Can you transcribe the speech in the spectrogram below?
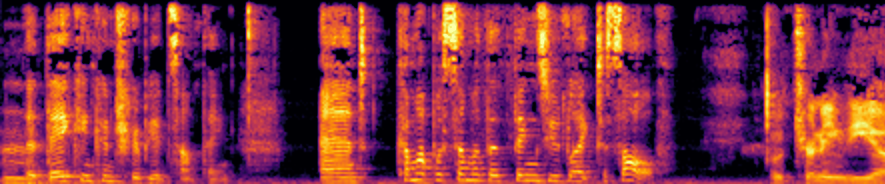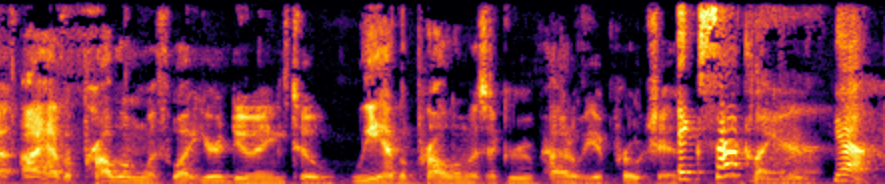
mm. that they can contribute something, and come up with some of the things you'd like to solve. So turning the uh, I have a problem with what you're doing to we have a problem as a group. How do we approach it? Exactly. Yeah. yeah.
